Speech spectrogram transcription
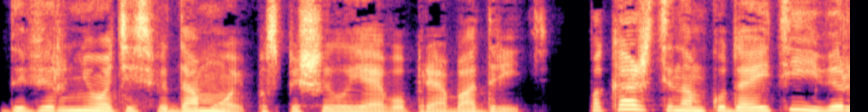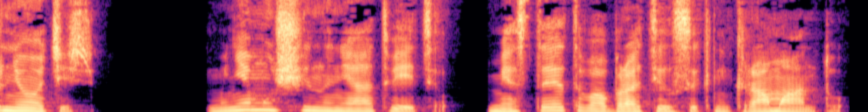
«Да вернетесь вы домой», — поспешила я его приободрить. Покажете нам, куда идти, и вернетесь». Мне мужчина не ответил. Вместо этого обратился к некроманту.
